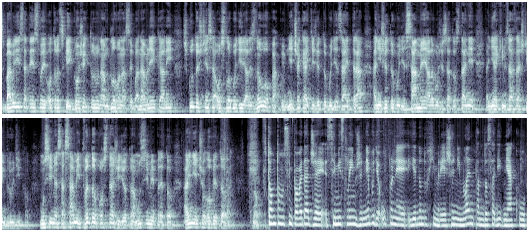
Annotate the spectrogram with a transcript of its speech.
zbavili sa tej svojej otrockej kože, ktorú nám dlho na seba navliekali, skutočne sa oslobodili, ale znovu opakujem, nečakajte, že to bude zajtra, ani že to bude samé, alebo že sa to stane nejakým zázračným prúdikom. Musíme sa sami tvrdo posnažiť o to a musíme preto aj niečo obetovať. No. V tomto musím povedať, že si myslím, že nebude úplne jednoduchým riešením len tam dosadiť nejakú e,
